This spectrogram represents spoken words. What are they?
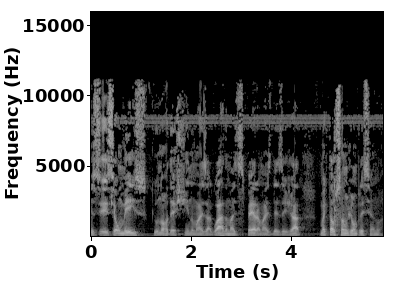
esse, esse, é o mês que o nordestino mais aguarda, mais espera, mais desejado, como é que tá o São João para esse ano lá?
